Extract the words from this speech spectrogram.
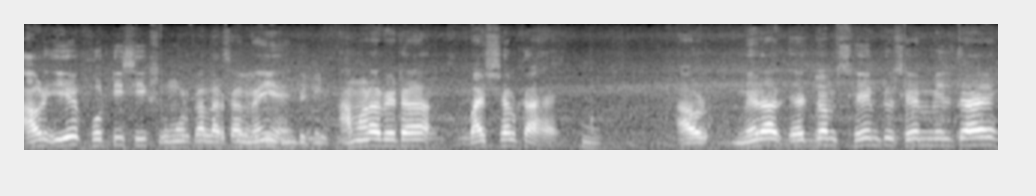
और ये फोर्टी सिक्स उम्र का लड़का नहीं है। हमारा बेटा बाईस साल का है। और मेरा एकदम सेम टू सेम मिलता है।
